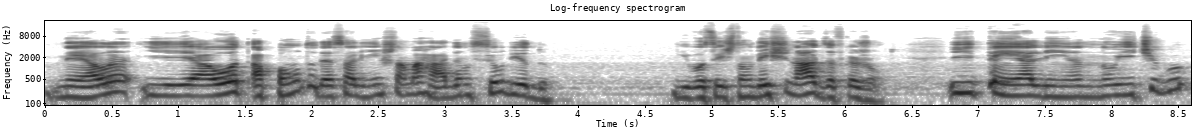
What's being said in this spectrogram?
nela e a, outra, a ponta dessa linha está amarrada no seu dedo. E vocês estão destinados a ficar junto. E tem a linha no Ichigo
